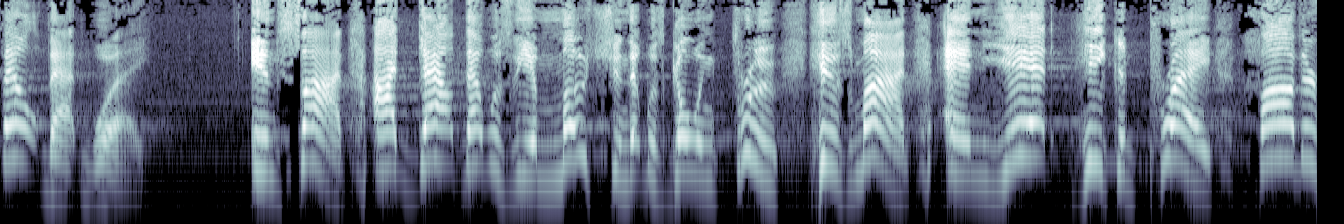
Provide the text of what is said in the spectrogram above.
felt that way inside. I doubt that was the emotion that was going through his mind. And yet he could pray, Father,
